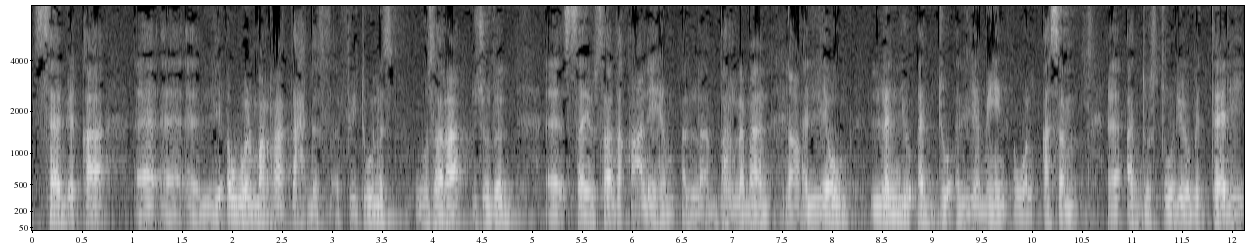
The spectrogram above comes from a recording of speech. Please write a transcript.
سابقة لأول مرة تحدث في تونس وزراء جدد سيصادق عليهم البرلمان نعم. اليوم لن يؤدوا اليمين أو القسم الدستوري وبالتالي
